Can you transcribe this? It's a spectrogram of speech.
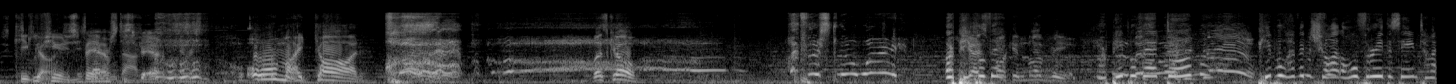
Just keep, Keep going. shooting, Just just spam. never just stop, spam. oh my god. Let's go. There's no way. Are You people guys that fucking love me. are people Let's that fucking dumb? People haven't shot all three at the same time.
